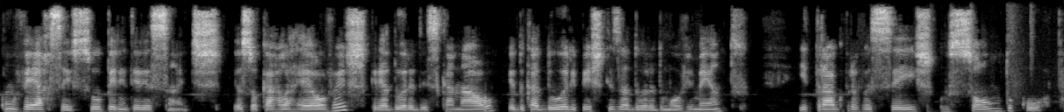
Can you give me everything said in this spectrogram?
conversas super interessantes. Eu sou Carla Helvas, criadora desse canal, educadora e pesquisadora do movimento, e trago para vocês o som do corpo.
